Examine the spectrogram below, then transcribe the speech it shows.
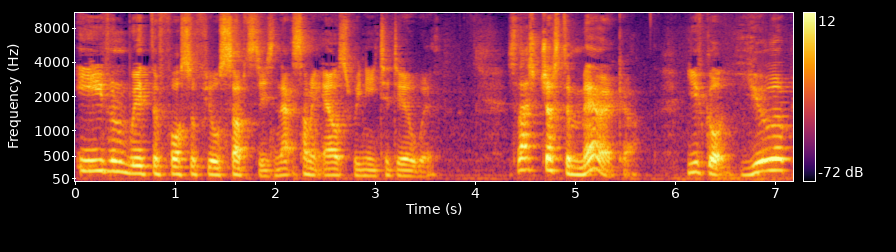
even with the fossil fuel subsidies, and that's something else we need to deal with. So that's just America. You've got Europe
